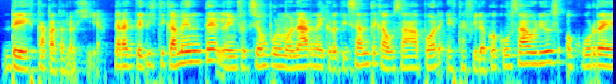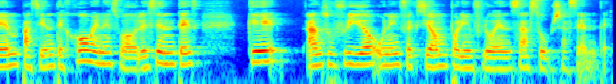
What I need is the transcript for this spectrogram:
de esta patología. Característicamente, la infección pulmonar necrotizante causada por Staphylococcus ocurre en pacientes jóvenes o adolescentes que han sufrido una infección por influenza subyacente.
